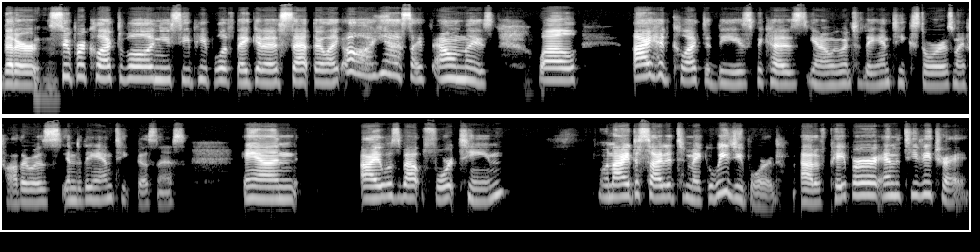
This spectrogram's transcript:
that are Mhm. super collectible. And you see people if they get a set they're like oh yes i found these. Well i had collected these because you know we went to the antique stores my father was into the antique business and i was about 14 when i decided to make a ouija board out of paper and a tv tray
